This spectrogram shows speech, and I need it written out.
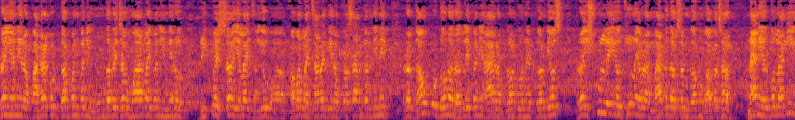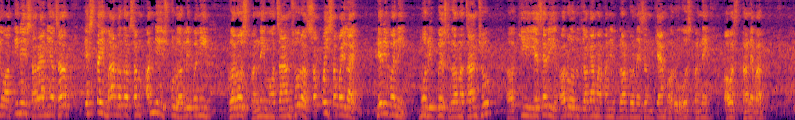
र यहाँनिर बाख्राकोट दर्पण पनि हुँदो रहेछ उहाँहरूलाई पनि मेरो रिक्वेस्ट छ यसलाई यो खबरलाई चारैतिर प्रसार गरिदिने र गाउँको डोनरहरूले पनि आएर ब्लड डोनेट गरिदियोस् र स्कुलले यो जुन एउटा मार्गदर्शन गर्नुभएको छ नानीहरूको लागि यो अति नै सराहनीय छ। त्यस्तै मार्गदर्शन अन्य स्कुलहरूले पनि गरोस् भन्ने म चाहन्छु र सबै सबैलाई फेरि पनि म रिक्वेस्ट गर्न चाहन्छु कि यसरी अरू अरू जग्गामा पनि ब्लड डोनेसन क्याम्पहरू होस् भन्ने हवस् धन्यवाद।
